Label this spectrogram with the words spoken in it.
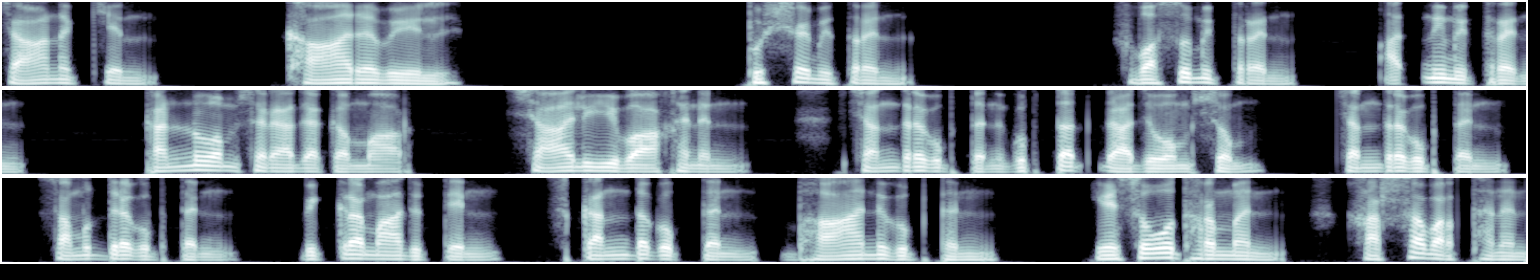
ചാണക്യൻ ഖാരവേൽ പുഷ്യമിത്രൻ വസുമിത്രൻ അഗ്നിമിത്രൻ കണ്ണുവംശ രാജാക്കന്മാർ ശാലീവാഹനൻ ചന്ദ്രഗുപ്തൻ ഗുപ്ത രാജവംശം ചന്ദ്രഗുപ്തൻ സമുദ്രഗുപ്തൻ വിക്രമാദിത്യൻ സ്കന്ദഗുപ്തൻ ഭാനുഗുപ്തൻ യശോധർമ്മൻ ഹർഷവർദ്ധനൻ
